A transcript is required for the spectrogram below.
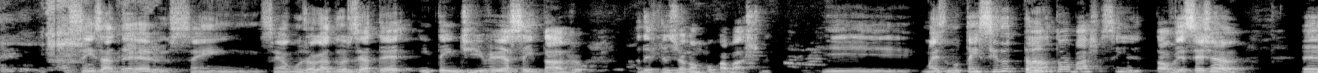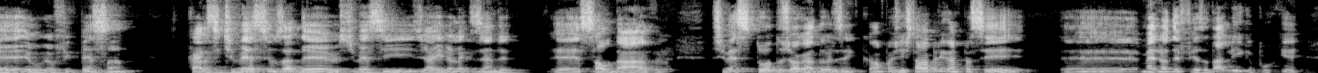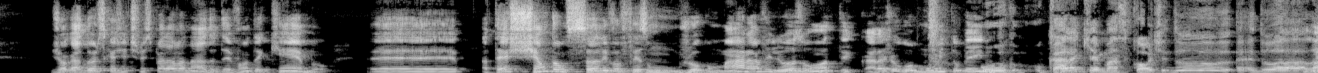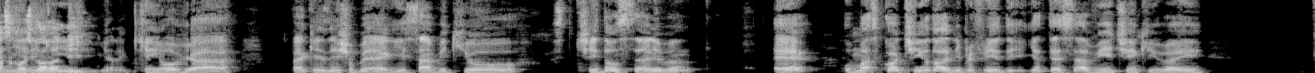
sem Zadérios, sem, sem alguns jogadores, é até entendível e aceitável a defesa jogar um pouco abaixo, né? E, mas não tem sido tanto abaixo assim, né? Talvez seja. É, eu, eu fico pensando, cara, se tivesse os Adérios, tivesse Jair Alexander é, saudável, se tivesse todos os jogadores em campo, a gente estava brigando para ser é, melhor defesa da liga, porque jogadores que a gente não esperava nada, Devontae Campbell, é, até Sheldon Sullivan fez um jogo maravilhoso ontem. O cara jogou muito bem. O, o cara que é mascote do, é, do Alani. Mascote do Alani. Quem, quem ouve a Packers Nation Bag sabe que o Sheldon Sullivan é o mascotinho do Alani preferido. E até essa vinhetinha aqui vai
